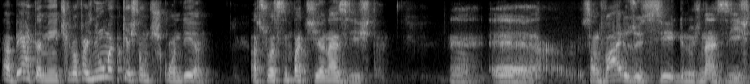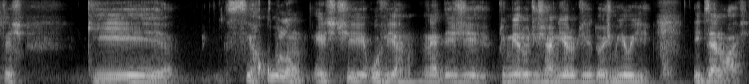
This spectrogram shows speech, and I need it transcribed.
abertamente que não faz nenhuma questão de esconder a sua simpatia nazista. É, é, são vários os signos nazistas que circulam este governo né, desde 1 de janeiro de 2019.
